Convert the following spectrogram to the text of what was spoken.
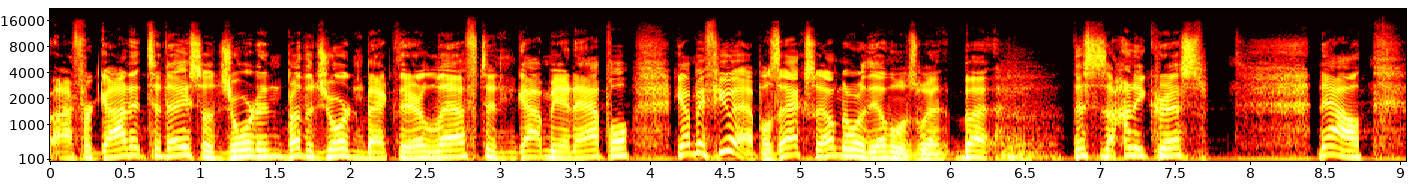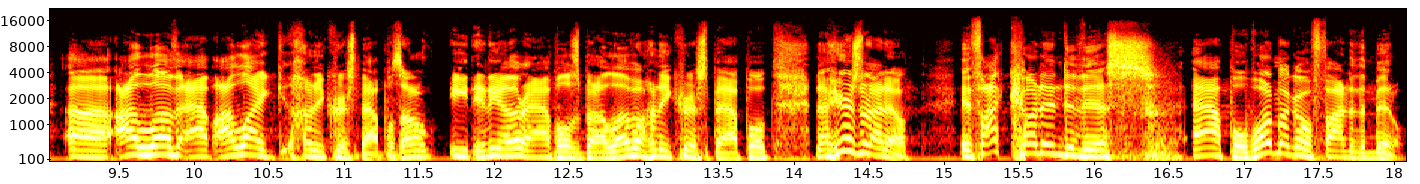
I forgot it today, so Jordan, brother Jordan back there, left and got me an apple. He got me a few apples, actually. I don't know where the other ones went, but this is a Honey Crisp. Now, uh, I love app. I like Honey Crisp apples. I don't eat any other apples, but I love a Honey Crisp apple. Now, here's what I know: if I cut into this apple, what am I going to find in the middle?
